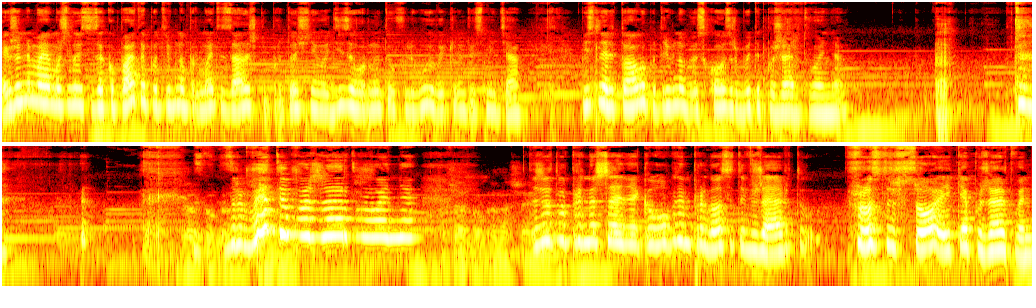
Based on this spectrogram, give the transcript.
Якщо немає можливості закопати, потрібно промити залишки проточній воді, загорнути у фольгу і викинути сміття. Після ритуалу потрібно обов'язково зробити пожертвування. Зробити пожертвування. Жертвоприношення, кого будемо приносити в жертву? Просто що? Яке пожертвування?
